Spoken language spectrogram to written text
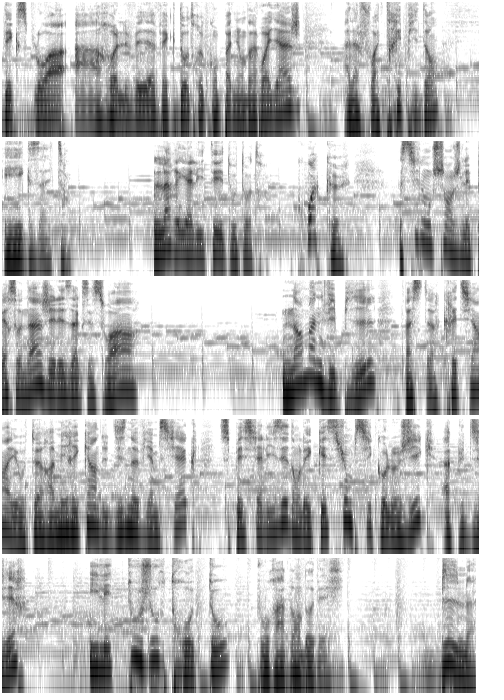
d'exploits à relever avec d'autres compagnons d'un voyage à la fois trépidant et exaltant. La réalité est tout autre. Quoique, si l'on change les personnages et les accessoires, Norman Vipil, pasteur chrétien et auteur américain du 19e siècle, spécialisé dans les questions psychologiques, a pu dire Il est toujours trop tôt pour abandonner. Bim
